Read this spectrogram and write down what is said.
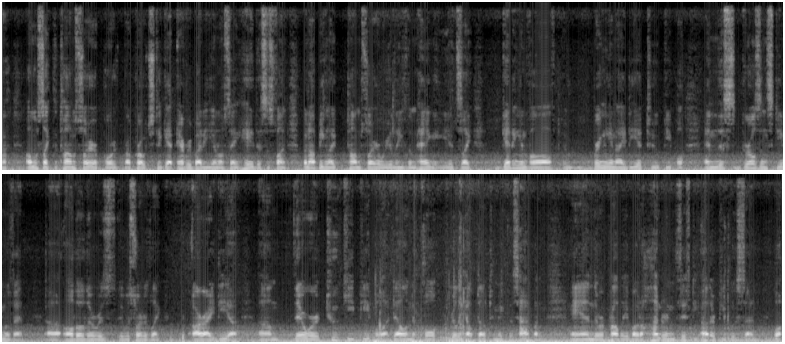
almost like the Tom Sawyer approach to get everybody, you know, saying, "Hey, this is fun," but not being like Tom Sawyer where you leave them hanging. It's like getting involved, bringing an idea to people, and this Girls in STEAM event. Uh, although there was, it was sort of like our idea. Um, there were two key people, Adele and Nicole, who really helped out to make this happen, and there were probably about 150 other people who said, "Well,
